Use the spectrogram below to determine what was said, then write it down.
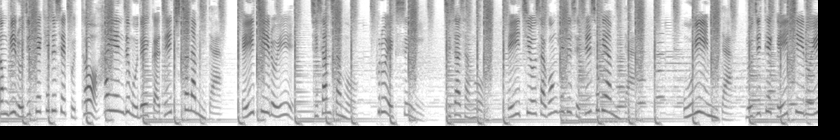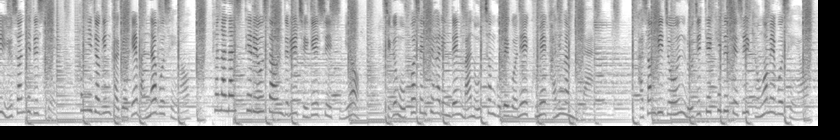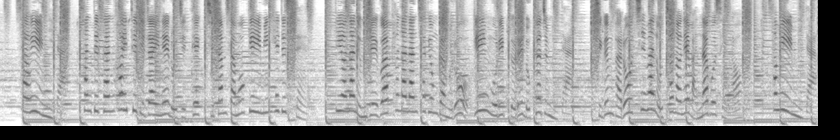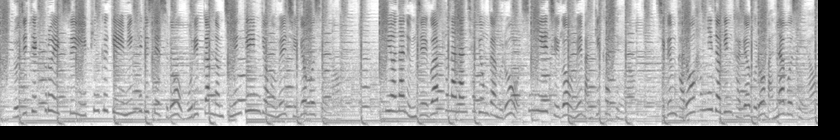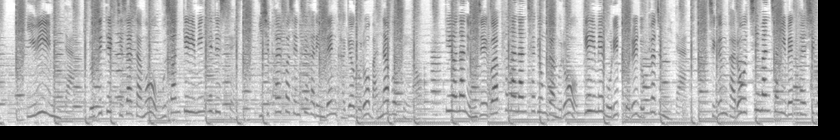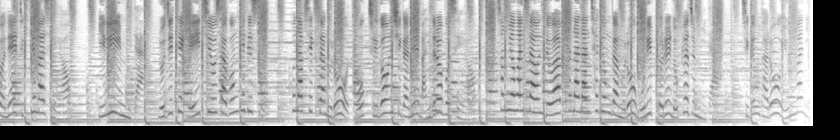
가성비 로지텍 헤드셋부터 하이엔드 모델까지 추천합니다. H151, G335, 프로 X2, G435, H540 헤드셋을 소개합니다. 5위입니다. 로지텍 H151 유선 헤드셋. 합리적인 가격에 만나보세요. 편안한 스테레오 사운드를 즐길 수 있으며 지금 5% 할인된 15,900원에 구매 가능합니다. 가성비 좋은 로지텍 헤드셋을 경험해보세요. 4위입니다. 산뜻한 화이트 디자인의 로지텍 G335 게이밍 헤드셋. 뛰어난 음질과 편안한 착용감으로 게임 몰입도를 높여줍니다. 지금 바로 75,000원에 만나보세요. 3위입니다. 로지텍 프로 X2 핑크 게이밍 헤드셋으로 몰입감 넘치는 게임 경험을 즐겨보세요. 뛰어난 음질과 편안한 착용감으로 승리의 즐거움을 만끽하세요. 지금 바로 합리적인 가격으로 만나보세요. 2위입니다. 로지텍 G435 무선 게이밍 헤드셋 28% 할인된 가격으로 만나보세요. 뛰어난 음질과 편안한 착용감으로 게임의 몰입도를 높여줍니다. 지금 바로 71,280원에 득템하세요. 1위입니다. 로지텍 H540 헤드셋 혼합 색상으로 더욱 즐거운 시간을 만들어보세요. 선명한 사운드와 편안한 착용감으로 몰입도를 높여줍니다. 지금 바로 6만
